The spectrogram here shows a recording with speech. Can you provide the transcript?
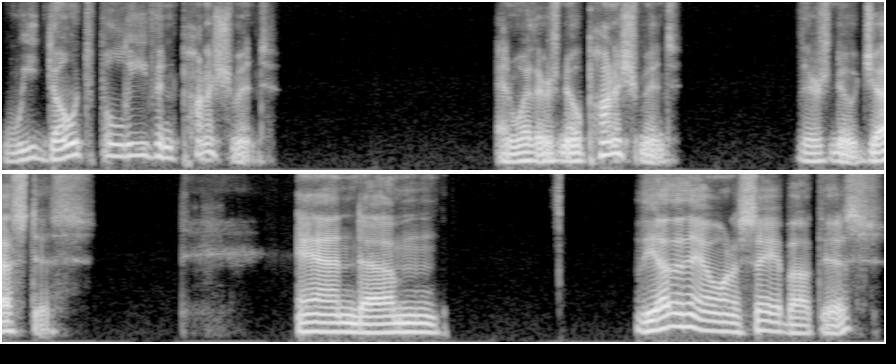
we don't believe in punishment. And where there's no punishment, there's no justice. And um, the other thing I want to say about this,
